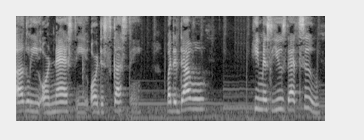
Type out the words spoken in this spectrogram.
ugly or nasty or disgusting. But the devil, he misused that too.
